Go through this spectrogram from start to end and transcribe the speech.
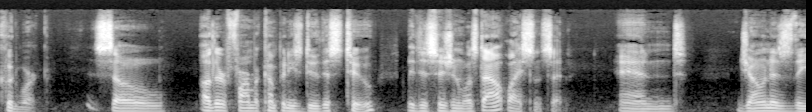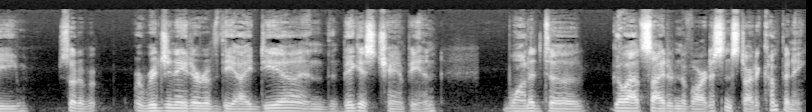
could work. So other pharma companies do this too. The decision was to outlicense it. And Joan is the sort of originator of the idea and the biggest champion, wanted to go outside of Novartis and start a company.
